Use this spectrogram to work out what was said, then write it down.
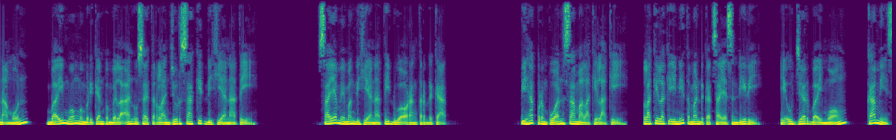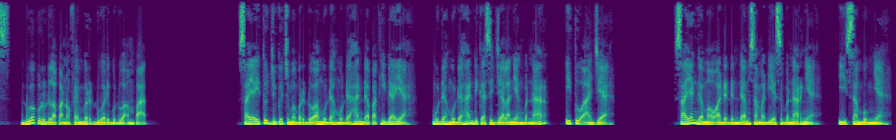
Namun, Baim Wong memberikan pembelaan usai terlanjur sakit dikhianati. Saya memang dikhianati dua orang terdekat. Pihak perempuan sama laki-laki. Laki-laki ini teman dekat saya sendiri, ujar Baim Wong, Kamis, 28 November 2024. Saya itu juga cuma berdoa mudah-mudahan dapat hidayah, mudah-mudahan dikasih jalan yang benar, itu aja. Saya nggak mau ada dendam sama dia sebenarnya, i sambungnya.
